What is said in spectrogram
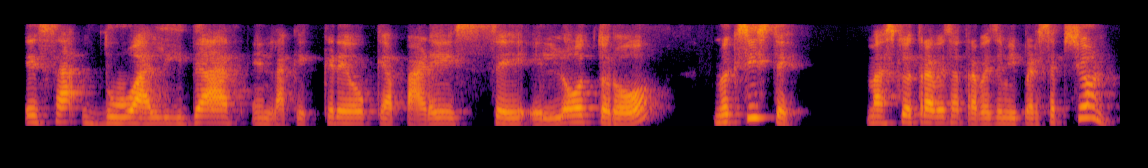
esa dualidad en la que creo que aparece el otro no existe, más que otra vez a través de mi percepción.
